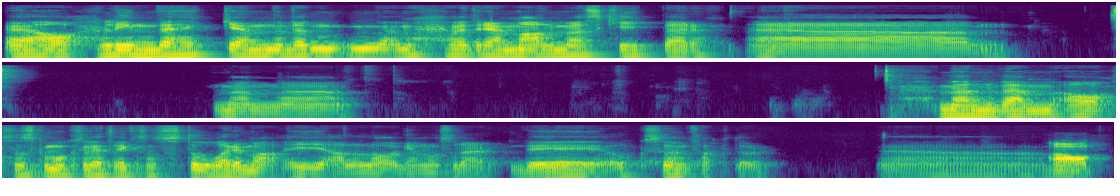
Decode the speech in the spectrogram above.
Ja, Linde, Häcken, det, Malmös keeper. Men men vem, ja, så ska man också veta vilka som står i, i alla lagen och sådär. Det är också en faktor. Eh, Ja,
